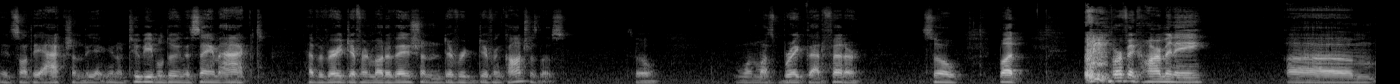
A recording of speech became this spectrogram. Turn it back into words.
It's not the action. The, you know, two people doing the same act have a very different motivation, different different consciousness. So one must break that fetter. So, but perfect harmony, um,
